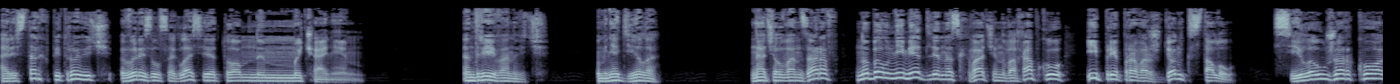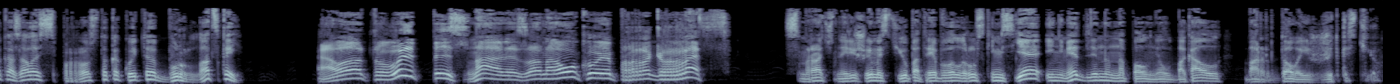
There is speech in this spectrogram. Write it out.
Аристарх Петрович выразил согласие томным мычанием. «Андрей Иванович, у меня дело». Начал Ванзаров, но был немедленно схвачен в охапку и припровожден к столу. Сила у Жарко оказалась просто какой-то бурлацкой. «А вот выпей с нами за науку и прогресс!» С мрачной решимостью потребовал русский мсье и немедленно наполнил бокал бордовой жидкостью.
